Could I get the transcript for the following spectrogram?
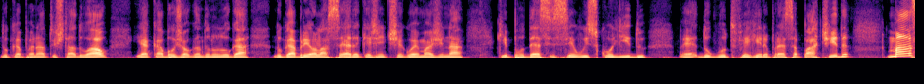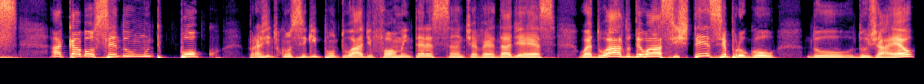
do Campeonato Estadual, e acabou jogando no lugar do Gabriel Lacerda, que a gente chegou a imaginar que pudesse ser o escolhido é, do Guto Ferreira para essa partida, mas acabou sendo muito pouco para a gente conseguir pontuar de forma interessante. A verdade é essa. O Eduardo deu a assistência para o gol do, do Jael,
